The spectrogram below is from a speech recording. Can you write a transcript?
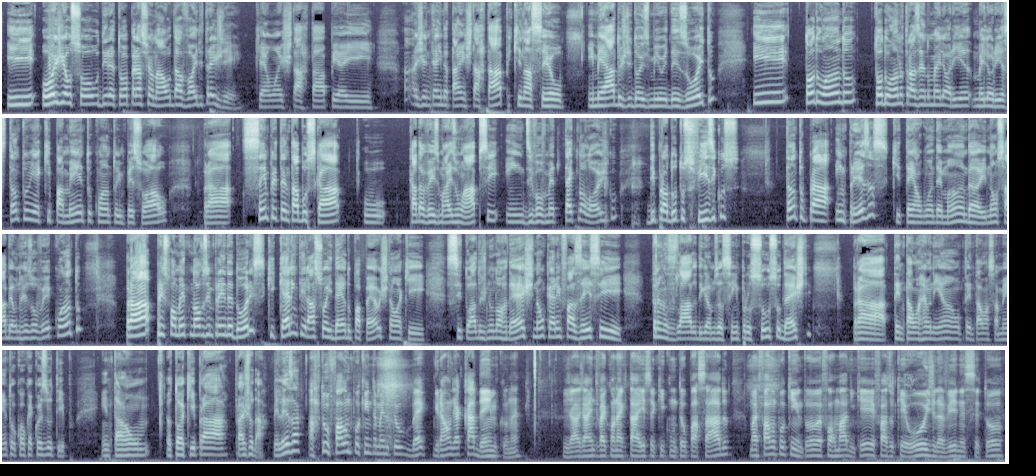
E hoje eu sou o diretor operacional da Void 3D, que é uma startup aí. A gente ainda está em startup, que nasceu em meados de 2018 e todo ano, todo ano trazendo melhoria, melhorias tanto em equipamento quanto em pessoal, para sempre tentar buscar o, cada vez mais um ápice em desenvolvimento tecnológico de produtos físicos tanto para empresas que têm alguma demanda e não sabem onde resolver, quanto para principalmente novos empreendedores que querem tirar sua ideia do papel, estão aqui situados no Nordeste, não querem fazer esse translado, digamos assim, para o Sul-Sudeste para tentar uma reunião, tentar um orçamento ou qualquer coisa do tipo. Então, eu tô aqui para ajudar, beleza? Arthur, fala um pouquinho também do teu background acadêmico, né? Já já a gente vai conectar isso aqui com o teu passado, mas fala um pouquinho, tu é formado em quê? Faz o que hoje da vida nesse setor?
